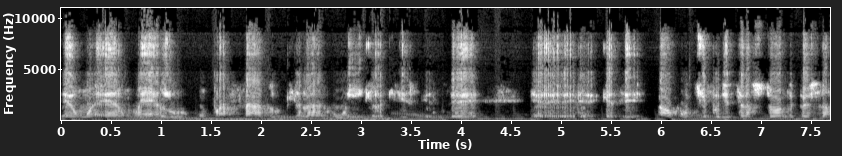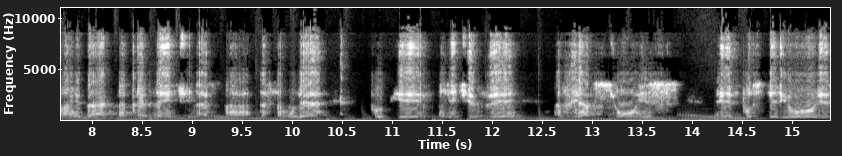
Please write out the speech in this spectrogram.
é um, é um elo, um passado que ela, ruim que ela queria esquecer? É, quer dizer, algum tipo de transtorno de personalidade está presente nessa, nessa mulher, porque a gente vê as reações é, posteriores,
